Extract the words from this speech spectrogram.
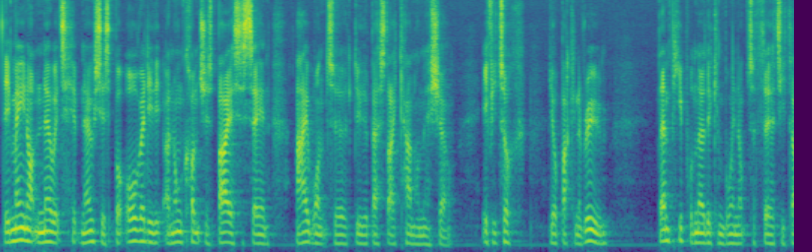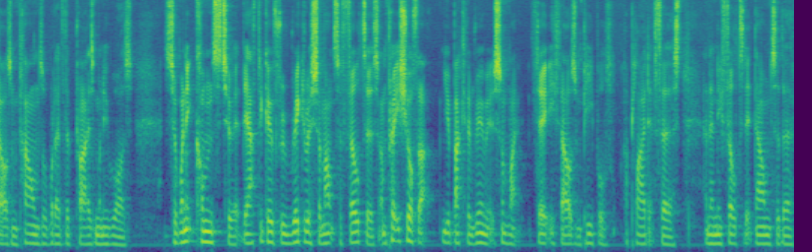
they may not know it's hypnosis, but already an unconscious bias is saying, I want to do the best I can on this show. If you took your back in the room, then people know they can win up to £30,000 or whatever the prize money was. So when it comes to it, they have to go through rigorous amounts of filters. I'm pretty sure for that you're back in the room, it was something like 30,000 people applied at first, and then they filtered it down to the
